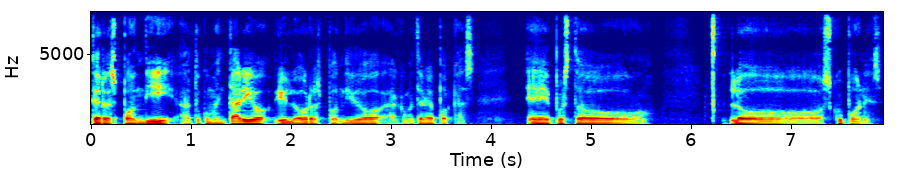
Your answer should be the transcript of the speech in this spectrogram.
te respondí a tu comentario y luego he respondido al comentario del podcast. He puesto los cupones.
